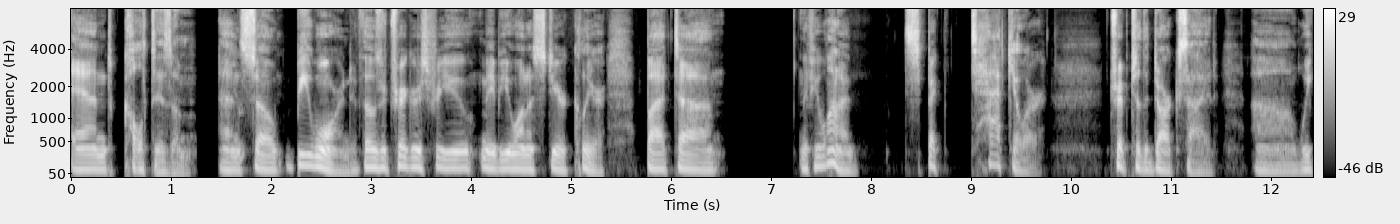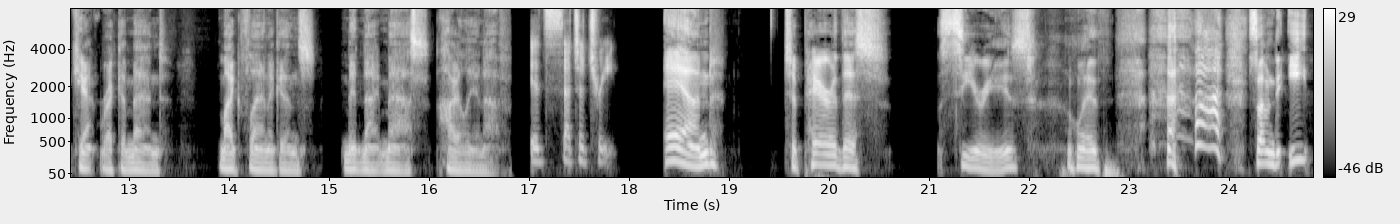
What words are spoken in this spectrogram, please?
and cultism. And so be warned if those are triggers for you, maybe you want to steer clear. But uh, if you want a spectacular trip to the dark side, uh, we can't recommend Mike Flanagan's Midnight Mass highly enough. It's such a treat. And to pair this series with something to eat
